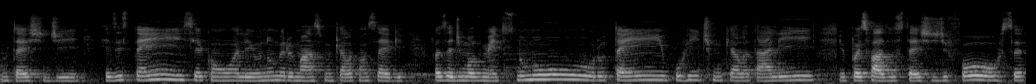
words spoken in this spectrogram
um teste de resistência com ali o número máximo que ela consegue fazer de movimentos no muro, o tempo, o ritmo que ela tá ali. Depois faz os testes de força,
